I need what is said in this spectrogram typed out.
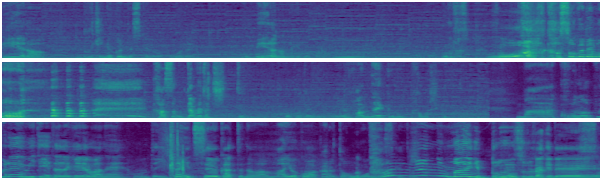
ビエラぶち抜くんですけどここで。ビエラなんだけどこれ、うん、おい。加速でもう 加速ダメタッチって。ここで。ファンダイクがかわしてくったまあ、このプレー見ていただければね、本当いかに強いかっていうのは、まあよくわかると思うんですけど、まあ、単純に前にブーンするだけで、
